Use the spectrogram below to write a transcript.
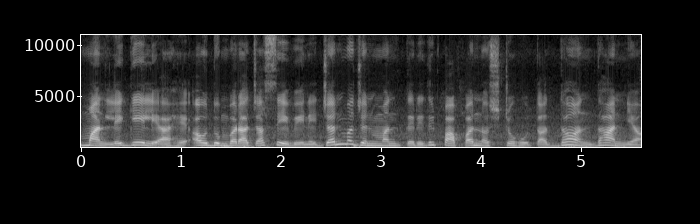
मानले गेले आहे. औदुंबराच्या सेवेने जन्मजन्मांतरीतील पापा नष्ट होतात. धन धान्य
